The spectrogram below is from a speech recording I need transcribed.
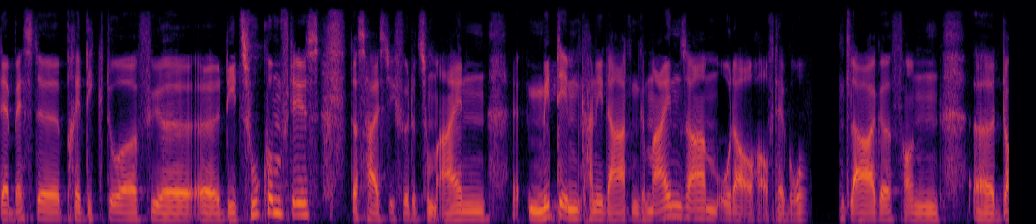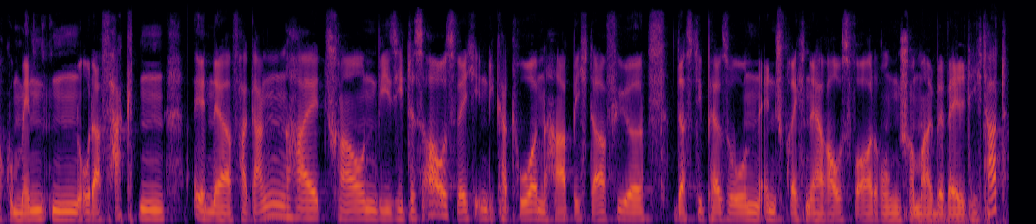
der beste Prädiktor für äh, die Zukunft ist. Das heißt, ich würde zum einen mit dem Kandidaten gemeinsam oder auch auf der Gruppe Grundlage von äh, Dokumenten oder Fakten in der Vergangenheit schauen, wie sieht es aus, welche Indikatoren habe ich dafür, dass die Person entsprechende Herausforderungen schon mal bewältigt hat.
